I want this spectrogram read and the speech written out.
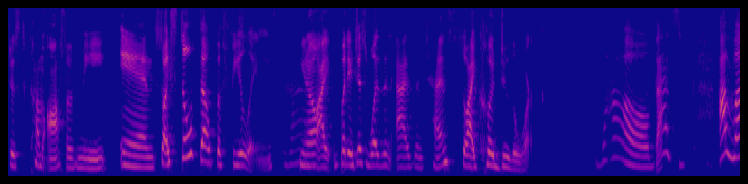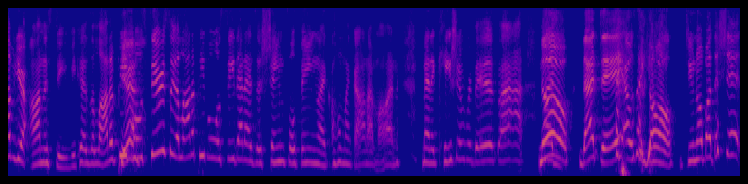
just come off of me. And so i still felt the feelings you know i but it just wasn't as intense so i could do the work wow that's I love your honesty because a lot of people, yeah. seriously, a lot of people will see that as a shameful thing. Like, oh my God, I'm on medication for this. Ah. No, but- that day I was like, y'all, do you know about this shit?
